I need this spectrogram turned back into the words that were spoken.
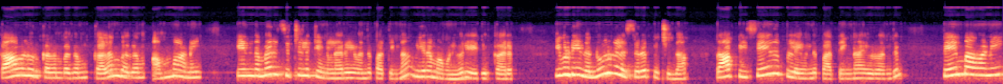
காவலூர் கலம்பகம் கலம்பகம் அம்மானை இந்த மாதிரி சிற்றிலக்கியங்கள் நிறைய வந்து பாத்தீங்கன்னா வீரமாமுனிவர் எழுதியிருக்காரு. இவருடைய இந்த நூல்களை சிறப்பிச்சு தான் ராப்பி சேதுப்பிள்ளை வந்து பாத்தீங்கன்னா இவர் வந்து தேம்பாவணி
